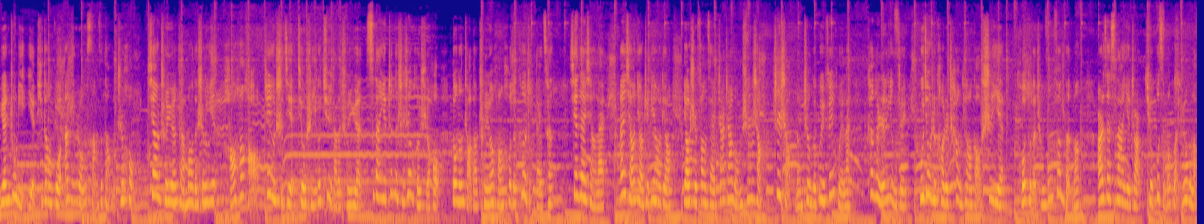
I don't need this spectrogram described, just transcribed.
原著里也提到过，安陵容嗓子倒了之后，像纯元感冒的声音，好好好，这个世界就是一个巨大的纯元。四大爷真的是任何时候都能找到纯元皇后的各种代餐。现在想来，安小鸟这调调，要是放在渣渣龙身上，至少能挣个贵妃回来。看看人令妃，不就是靠着唱跳搞事业，妥妥的成功范本吗？而在四大爷这儿就不怎么管用了。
